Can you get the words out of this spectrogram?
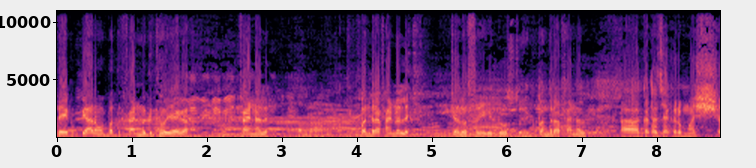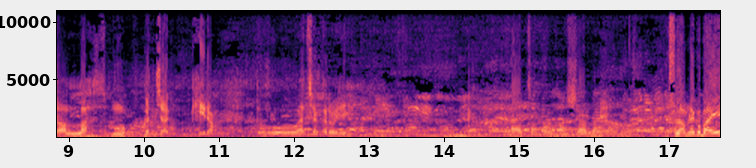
ਤੇ ਇੱਕ ਪਿਆਰ ਮੁਹੱਬਤ ਫਾਈਨਲ ਕਿੱਥੇ ਹੋ ਜਾਏਗਾ ਫਾਈਨਲ 15 15 फाइनल है चलो सही है दोस्तों एक 15 फाइनल कटा चेक करो माशाल्लाह मुंह कच्चा खीरा तो अच्छा करो जी अच्छा तो भाई।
